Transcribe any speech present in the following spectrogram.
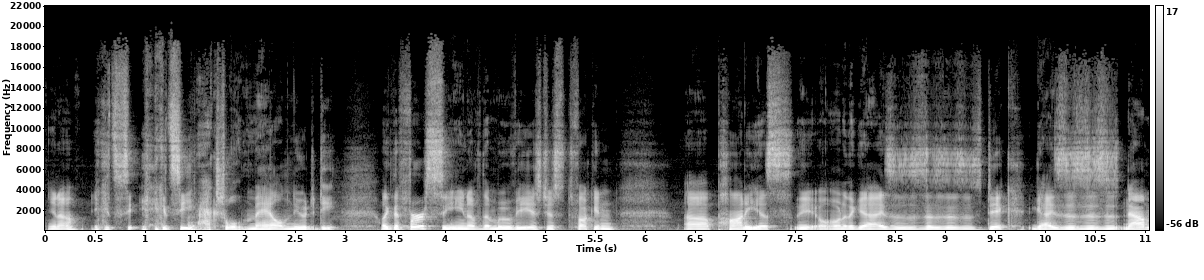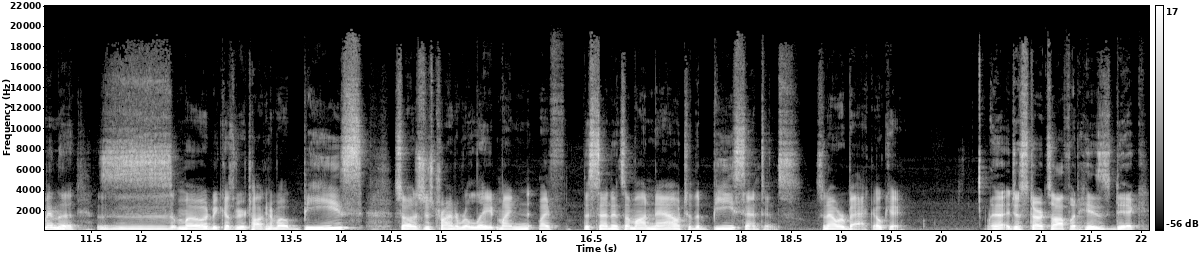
you know. You could see you could see actual male nudity. Like the first scene of the movie is just fucking uh, Pontius, the, one of the guys, is, dick guys. Now I'm in the zzz mode because we were talking about bees. So I was just trying to relate my my the sentence I'm on now to the bee sentence. So now we're back. Okay, uh, it just starts off with his dick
